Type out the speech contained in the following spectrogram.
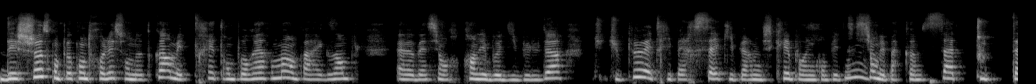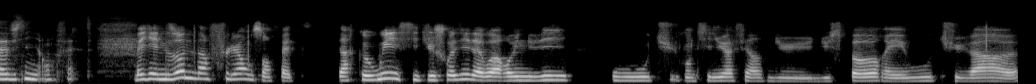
des choses qu'on peut contrôler sur notre corps, mais très temporairement. Par exemple, euh, ben, si on reprend les bodybuilders, tu, peux être hyper sec, hyper musclé pour une compétition, mmh. mais pas comme ça toute ta vie, en fait. Mais il y a une zone d'influence, en fait. C'est-à-dire que oui, si tu choisis d'avoir une vie où tu continues à faire du, sport et où tu vas euh,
